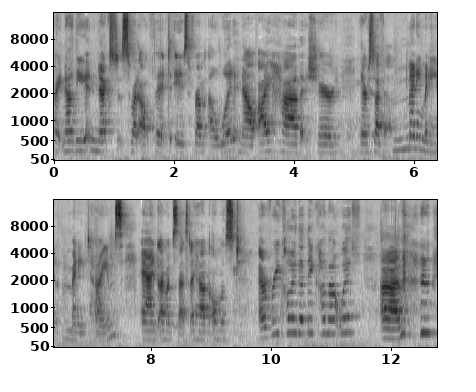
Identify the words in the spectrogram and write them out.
Right now the next sweat outfit is from Ellwood. Now I have shared their stuff many, many, many times and I'm obsessed. I have almost every color that they come out with. Um,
